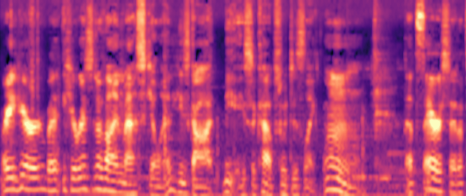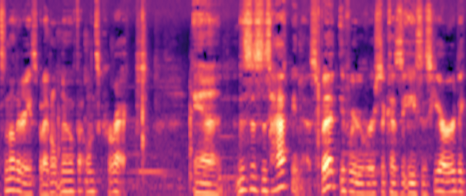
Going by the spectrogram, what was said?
right here, but here is Divine Masculine. He's got the Ace of Cups, which is like, hmm, that's there, so that's another ace, but I don't know if that one's correct. And this is his happiness. But if we reverse it because the ace is here, the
